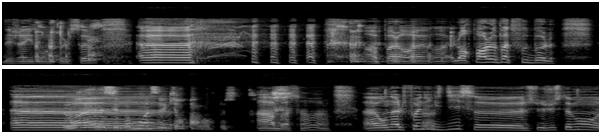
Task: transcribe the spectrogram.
Déjà, ils ont un peu le seum. On va pas leur, parle pas de football. Euh, Ouais, c'est pas moi ceux qui en parlent en plus. Ah bah ça va. Euh, on a le Phoenix 10 euh, ju- justement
